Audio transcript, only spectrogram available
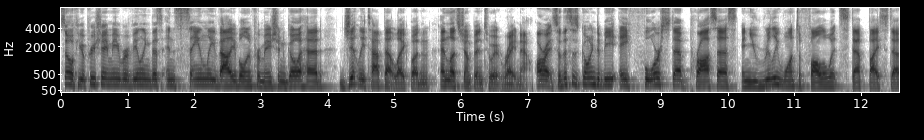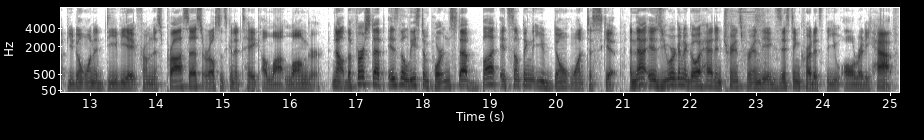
So if you appreciate me revealing this insanely valuable information, go ahead, gently tap that like button and let's jump into it right now. All right, so this is going to be a four step process and you really want to follow it step by step. You don't want to deviate from this process or else it's gonna take a lot longer. Now, the first step is the least important step, but it's something that you don't want to skip. And that is you are gonna go ahead and transfer in the existing credits that you already have.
